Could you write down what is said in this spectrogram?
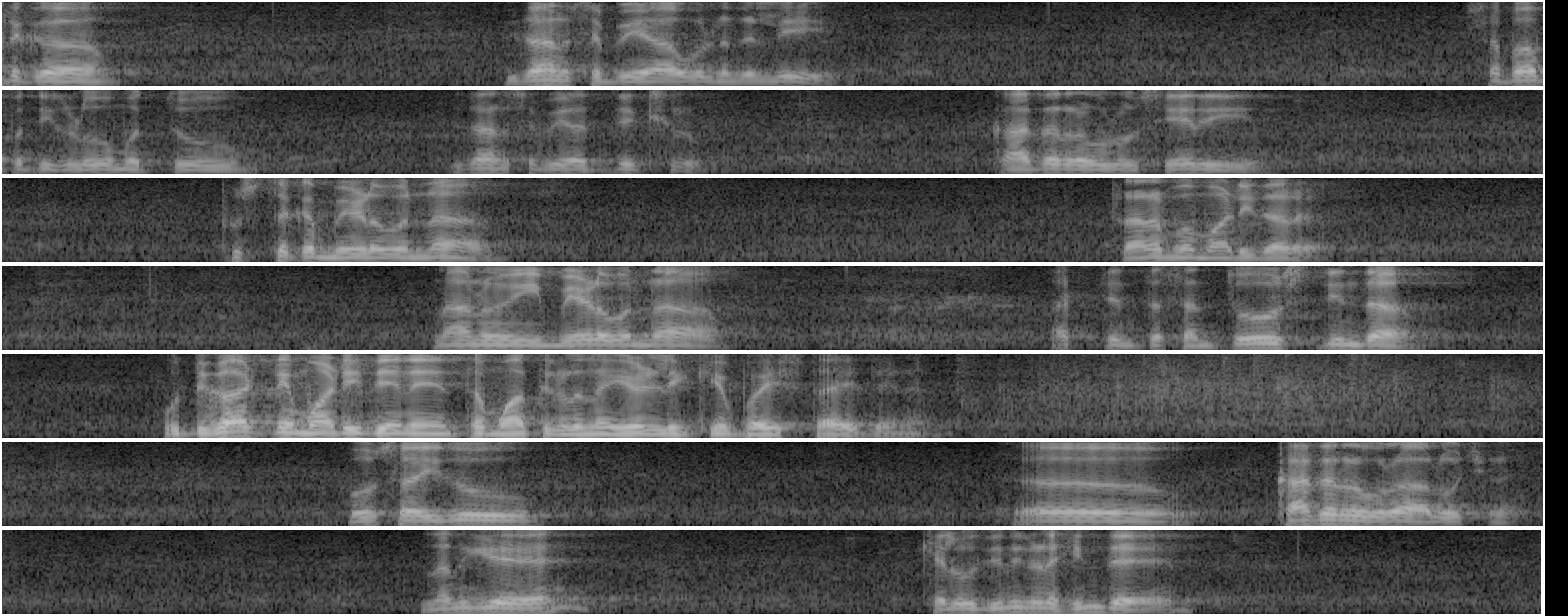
ಕರ್ನಾಟಕ ವಿಧಾನಸಭೆಯ ಆವರಣದಲ್ಲಿ ಸಭಾಪತಿಗಳು ಮತ್ತು ವಿಧಾನಸಭೆಯ ಅಧ್ಯಕ್ಷರು ಖಾದರ್ ಅವರು ಸೇರಿ ಪುಸ್ತಕ ಮೇಳವನ್ನು ಪ್ರಾರಂಭ ಮಾಡಿದ್ದಾರೆ. ನಾನು ಈ ಮೇಳವನ್ನು ಅತ್ಯಂತ ಸಂತೋಷದಿಂದ ಉದ್ಘಾಟನೆ ಮಾಡಿದ್ದೇನೆ ಅಂತ ಮಾತುಗಳನ್ನು ಹೇಳಲಿಕ್ಕೆ ಬಯಸ್ತಾ ಇದ್ದೇನೆ. ಬಹುಶಃ ಇದು ಖಾದರ್ ಅವರ ಆಲೋಚನೆ. ನನಗೆ ಕೆಲವು ದಿನಗಳ ಹಿಂದೆ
